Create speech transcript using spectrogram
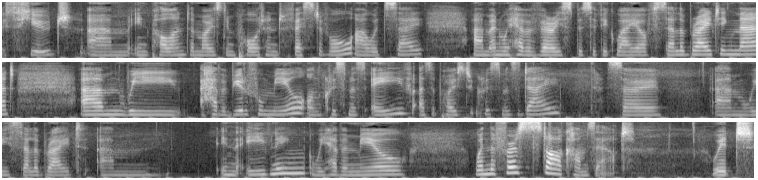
is huge um, in Poland, the most important festival, I would say, um, and we have a very specific way of celebrating that. Um, we have a beautiful meal on Christmas Eve as opposed to Christmas Day, so um, we celebrate um, in the evening. We have a meal when the first star comes out, which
